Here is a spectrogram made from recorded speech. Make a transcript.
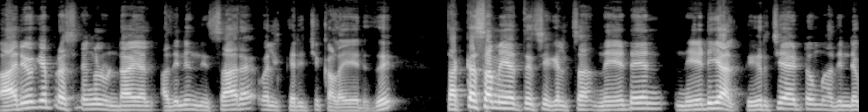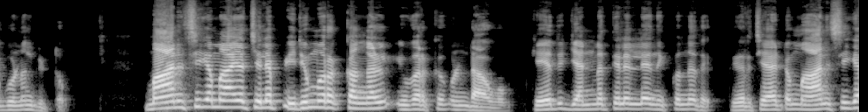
ആരോഗ്യ പ്രശ്നങ്ങൾ ഉണ്ടായാൽ അതിനെ നിസ്സാരവൽക്കരിച്ച് കളയരുത്. തക്ക സമയത്ത് ചികിത്സ നേടേ നേടിയാൽ തീർച്ചയായിട്ടും അതിന്റെ ഗുണം കിട്ടും. മാനസികമായ ചില പിരിമുറുക്കങ്ങൾ ഇവർക്ക് ഉണ്ടാവും. കേതു ജന്മത്തിലല്ലേ നിൽക്കുന്നത്? തീർച്ചയായിട്ടും മാനസിക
